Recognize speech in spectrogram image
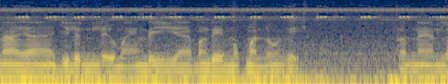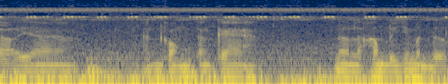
Hôm nay Di Linh liều mạng đi à, ban đêm một mình luôn quý vị. Hôm nay anh lợi à, anh còn tăng ca, nên là không đi với mình được,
